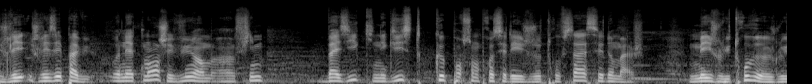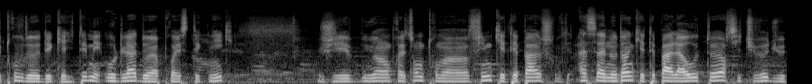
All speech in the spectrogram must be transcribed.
je les, je les ai pas vus. Honnêtement, j'ai vu un, un film basique qui n'existe que pour son procédé. Je trouve ça assez dommage. Mais je lui trouve, je lui trouve de- des qualités, mais au-delà de la prouesse technique, j'ai eu l'impression de trouver un film qui était pas, je trouve, assez anodin, qui n'était pas à la hauteur, si tu veux, du,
